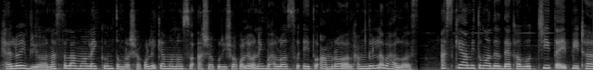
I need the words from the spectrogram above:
হ্যালো ইব্রিয়ান আসসালামু আলাইকুম। তোমরা সকলে কেমন আছো? আশা করি সকলে অনেক ভালো আছো। এই তো আমরাও আলহামদুলিল্লাহ ভালো আছি। আজকে আমি তোমাদের দেখাবো চিতাই পিঠা,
